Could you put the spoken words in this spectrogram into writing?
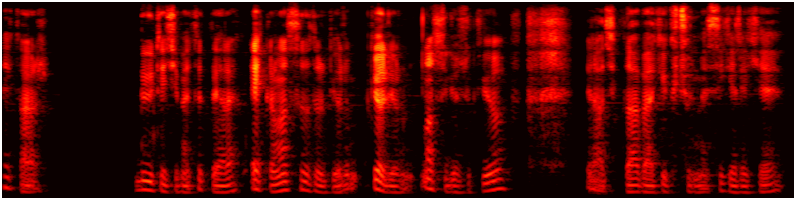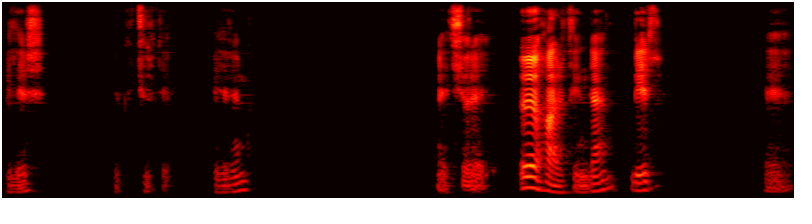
tekrar büyütecime tıklayarak ekrana sığdır diyorum. Görüyorum nasıl gözüküyor. Birazcık daha belki küçülmesi gerekebilir. Küçültebilirim. Evet şöyle Ö harfinden bir e,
